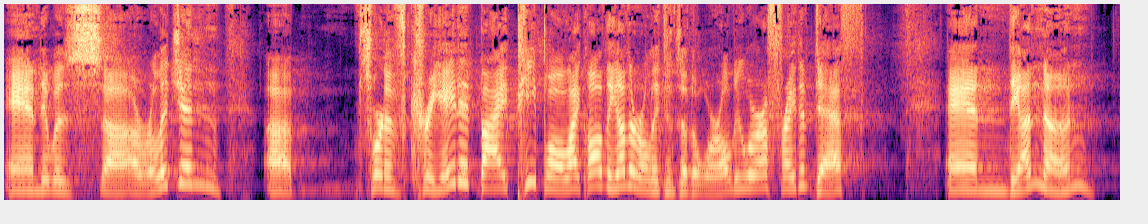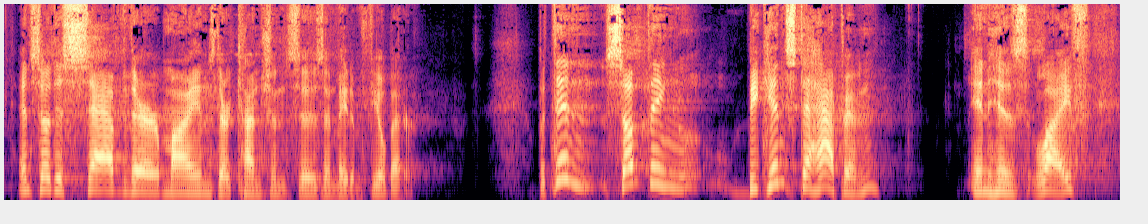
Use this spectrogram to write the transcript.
and it was uh, a religion uh, sort of created by people like all the other religions of the world who were afraid of death and the unknown. And so this salved their minds, their consciences, and made them feel better. But then something begins to happen in his life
